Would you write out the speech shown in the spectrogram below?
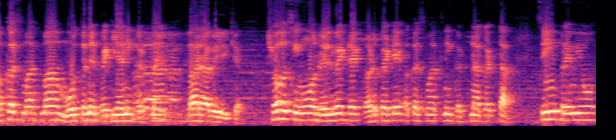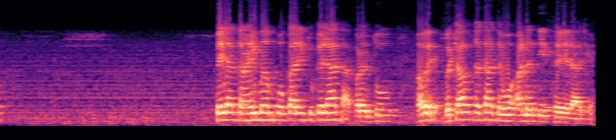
અકસ્માતમાં મોતને ભેટ્યાની ઘટના બહાર આવેલી છે. છ સિંહો રેલવે ટ્રેક હડપેટે અકસ્માતની ઘટના ઘટતા સિંહ પ્રેમીઓ પહેલા ત્રાહીમામ પોકારી ચૂકેલા હતા પરંતુ હવે બચાવ થતા તેઓ આનંદિત થયેલા છે.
